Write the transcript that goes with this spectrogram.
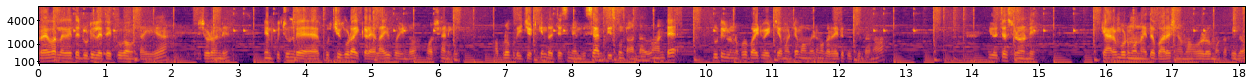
డ్రైవర్లకు అయితే డ్యూటీలు అయితే ఎక్కువగా ఉంటాయి. చూడండి. నేను కూర్చుండే కుర్చీ కూడా ఇక్కడ ఎలా అయిపోయిందో వర్షానికి. అప్పుడప్పుడు ఈ చెట్టు కింద వచ్చేసి నేను విశ్రాంతి తీసుకుంటా ఉంటాను. అంటే డ్యూటీలు ఉన్నప్పుడు బయట వెయిట్ చేయమంటే మా మేడం అక్కడ అయితే కూర్చుంటాను. ఇది వచ్చేసి చూడండి. క్యారమ్ బోర్డు మొన్న అయితే పారేసిన మా వాడు మా కఫీలో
